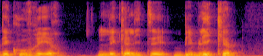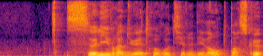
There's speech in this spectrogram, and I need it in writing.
découvrir les qualités bibliques. Ce livre a dû être retiré des ventes parce que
